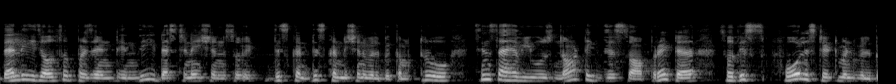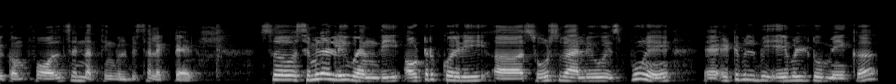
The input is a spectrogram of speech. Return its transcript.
Delhi is also present in the destination. So it, this con this condition will become true. Since I have used not exists operator so this whole statement will become false and nothing will be selected. So similarly when the outer query uh, source value is Pune uh, it will be able to make a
